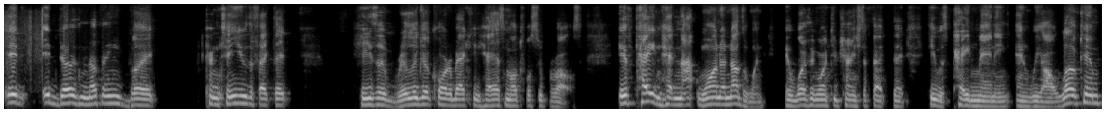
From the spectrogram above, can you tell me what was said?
It it does nothing but continue the fact that he's a really good quarterback. He has multiple Super Bowls. If Peyton had not won another one, it wasn't going to change the fact that he was Peyton Manning and we all loved him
